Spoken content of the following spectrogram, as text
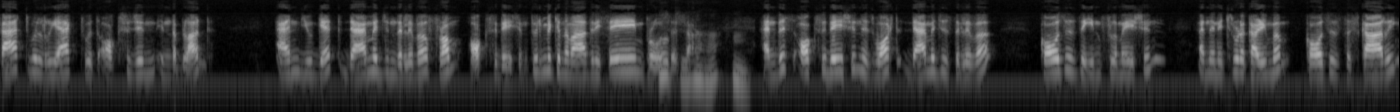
fat will react with oxygen in the blood and you get damage in the liver from oxidation. തുരുമ്പിക്കുന്ന മാതിരി same process ഓക്കെ ആണ്. And this oxidation is what damages the liver, causes the inflammation, and then ഇച്ചിരൂടെ കഴിയുമ്പം causes the scarring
